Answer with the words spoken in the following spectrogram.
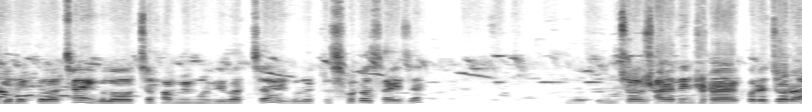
কি দেখতে পাচ্ছেন? এগুলো হচ্ছে ফার্মি মুরগির বাচ্চা, এগুলো একটু ছোট সাইজের তিনশো, সাড়ে তিনশো টাকা করে জোড়া।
